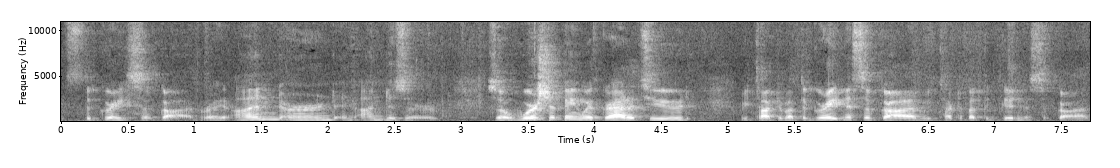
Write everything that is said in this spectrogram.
It's the grace of God, right? Unearned and undeserved. So, worshiping with gratitude, we talked about the greatness of God, we talked about the goodness of God.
